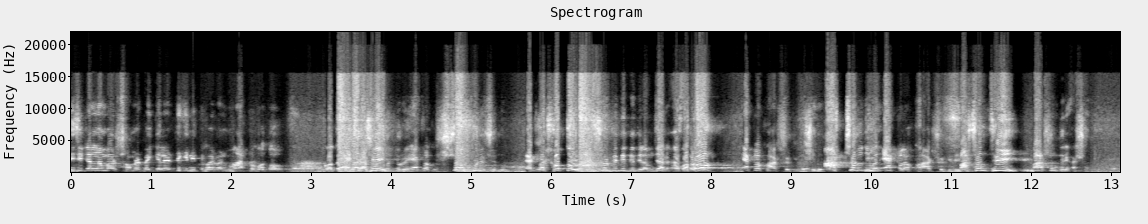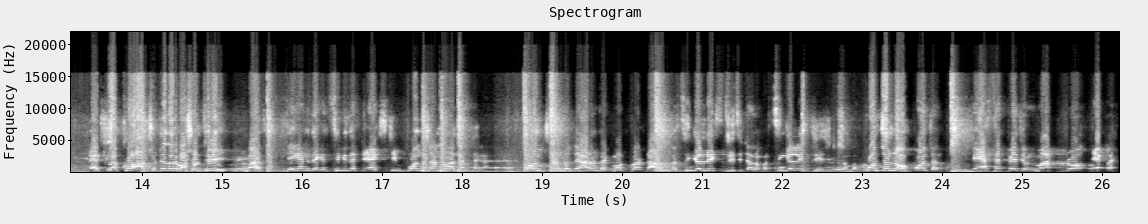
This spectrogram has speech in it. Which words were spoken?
digital number Samrat bike gallery থেকে নিতে পারবেন। মাত্র কত? কত? এক লাখ আশি? 170, এক লক্ষ সত্তর শুধু। এক লাখ সত্তর? আটষট্টি দিতে দিলাম জান কত? লক্ষ আটষট্টি শুধু। আটষট্টি? শুধু এক লক্ষ আটষট্টি দিতে ভার্সন থ্রি ভার্সন 3 আটষট্টি এক লক্ষ আটষট্টি হাজার ভার্সন থ্রি ভাই এখানে দেখেন এক্সট্রিম টাকা। পঞ্চান্নতে আরন ফাইভ মোট দাম single disc digital number single disc digital number SF পেয়ে যাবেন মাত্র এক লাখ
